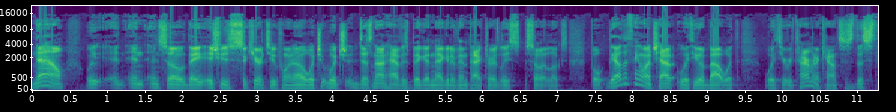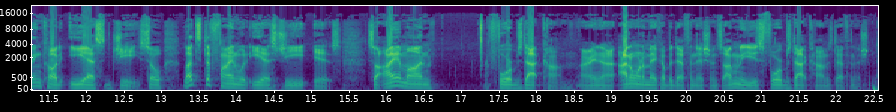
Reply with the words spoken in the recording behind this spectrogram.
now, we and, and, and so they issue Secure 2.0, which which does not have as big a negative impact, or at least so it looks. But the other thing I want to chat with you about with with your retirement accounts is this thing called ESG. So let's define what ESG is. So I am on Forbes.com. All right. Now, I don't want to make up a definition, so I'm going to use Forbes.com's definition.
